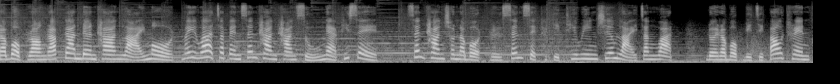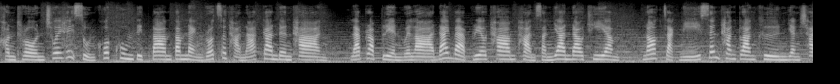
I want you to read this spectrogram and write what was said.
ระบบรองรับการเดินทางหลายโหมด ไม่ว่าจะเป็นเส้นทางทางสูงแง่พิเศษ เส้นทางชนบท หรือเส้นเศรษฐกิจที่วิ่งเชื่อมหลายจังหวัด โดยระบบดิจิตอลเทรนคอนโทรลช่วยให้ศูนย์ควบคุมติดตามตำแหน่งรถสถานะการเดินทาง และปรับเปลี่ยนเวลาได้แบบเรียลไทม์ผ่านสัญญาณดาวเทียม นอกจากนี้เส้นทางกลางคืนยังใช้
